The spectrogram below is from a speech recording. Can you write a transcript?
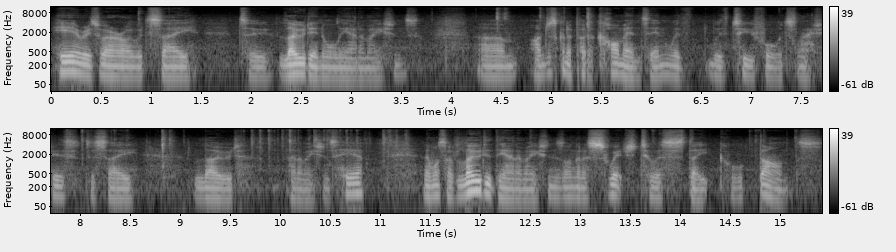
here is where I would say to load in all the animations. Um, I'm just going to put a comment in with, with two forward slashes to say load animations here. And then once I've loaded the animations, I'm going to switch to a state called dance.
